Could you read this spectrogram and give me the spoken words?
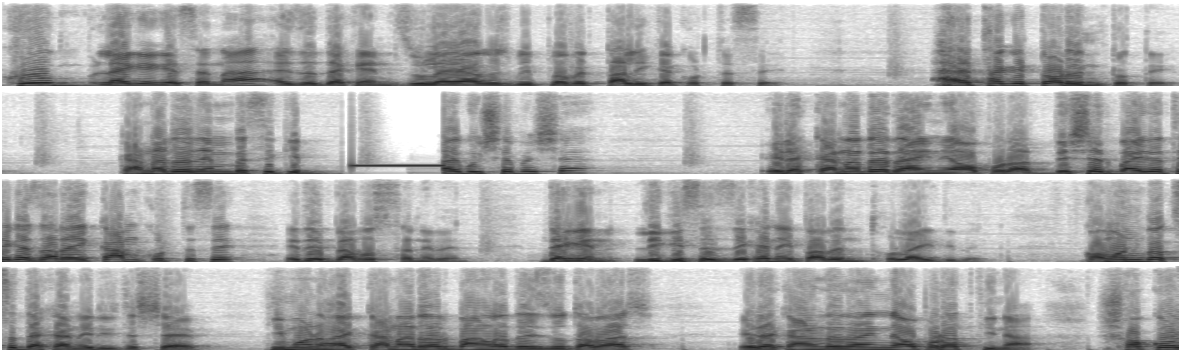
খুব লেগে গেছে না? এই যে দেখেন, জুলাই আগস্ট বিপ্লবের তালিকা করতেছে। হ্যাঁ থাকে টরেন্টোতে। কানাডার এম্বাসি কি বসে বসে? এটা কানাডার আইনে অপরাধ। দেশের বাইরে থেকে যারা এই কাম করতেছে, এদের ব্যবস্থা নেবেন। দেখেন, লিখেছে, যেখানেই পাবেন ধোলাই দিবেন। কমেন্ট বক্সে দেখান, এডিটর সাহেব। কি মনে হয়, কানাডার বাংলাদেশ দূতাবাস, এটা কানাডার আইনে অপরাধ কিনা? সকল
